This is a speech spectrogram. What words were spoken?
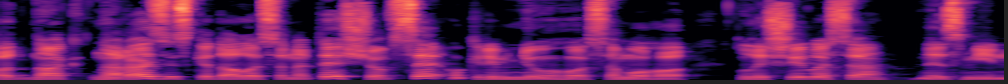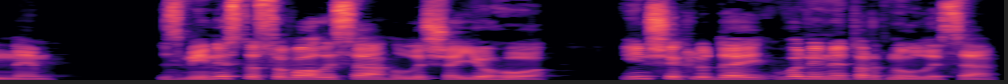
Однак наразі скидалося на те, що все, окрім нього самого, лишилося незмінним. Зміни стосувалися лише його, інших людей вони не торкнулися.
